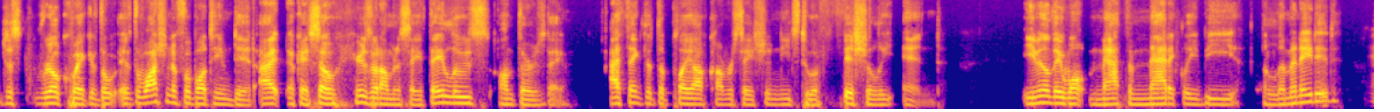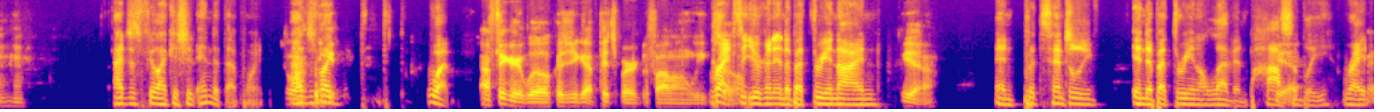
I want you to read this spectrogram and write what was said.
just real quick, if the if the Washington football team did, I okay. So here's what I'm going to say: if they lose on Thursday, I think that the playoff conversation needs to officially end, even though they won't mathematically be eliminated. Mhm. I just feel like it should end at that point. Well, I I just like it- what I figure it will because you got Pittsburgh the following week. right. So, So you're going to end up at three and nine. yeah, and potentially end up at three and eleven, possibly, right? Yeah.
